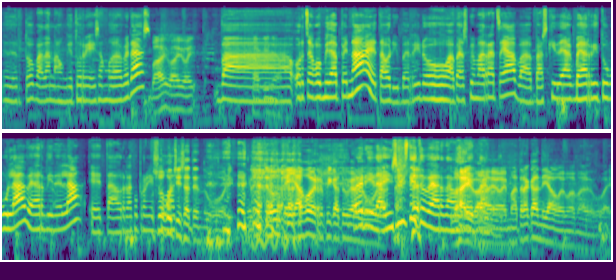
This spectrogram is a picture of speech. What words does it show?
Ederto, badana ongetorria izango da beraz. bai, bai, bai. Ba, hortxe gonbidapena eta hori berriro azpimarratzea, ba, baskideak behar ditugula, behar direla eta horrelako Oso proiektuak gutxi izaten dugu hori. Dut gehiago errepikatu behar Hori da, insistitu behar da Bai, bai, bai, matraka handiago eman behar dugu, bai.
